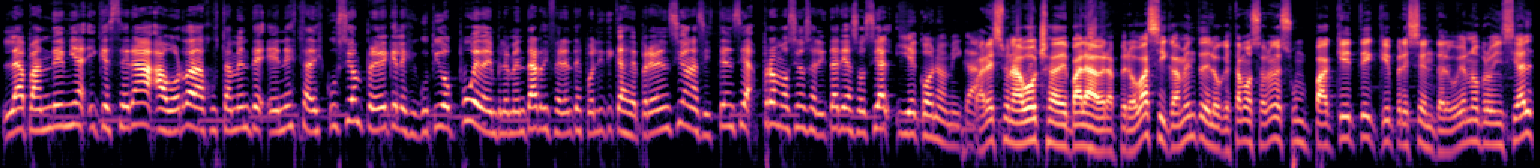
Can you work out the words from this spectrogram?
la pandemia y que será abordada justamente en esta discusión. Prevé que el Ejecutivo pueda implementar diferentes políticas de prevención, asistencia, promoción sanitaria, social y económica. Parece una bocha de palabras, pero básicamente de lo que estamos hablando es un paquete que presenta el gobierno provincial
